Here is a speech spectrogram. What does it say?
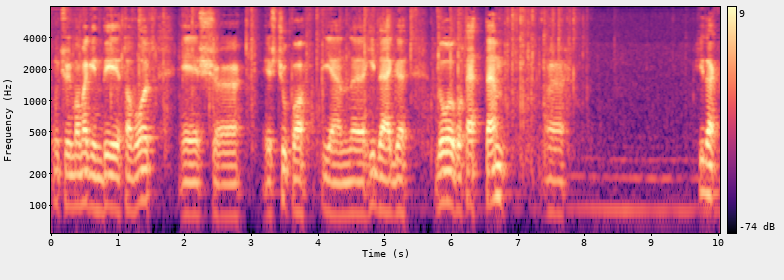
úgyhogy ma megint diéta volt, és, és csupa ilyen hideg dolgot ettem. Hideg,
